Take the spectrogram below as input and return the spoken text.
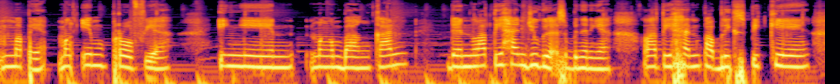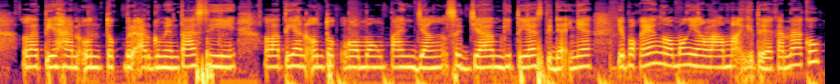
apa ya mengimprove ya. Ingin mengembangkan dan latihan juga sebenarnya. Latihan public speaking latihan untuk berargumentasi latihan untuk ngomong panjang sejam gitu ya setidaknya. Ya pokoknya ngomong yang lama gitu ya karena aku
